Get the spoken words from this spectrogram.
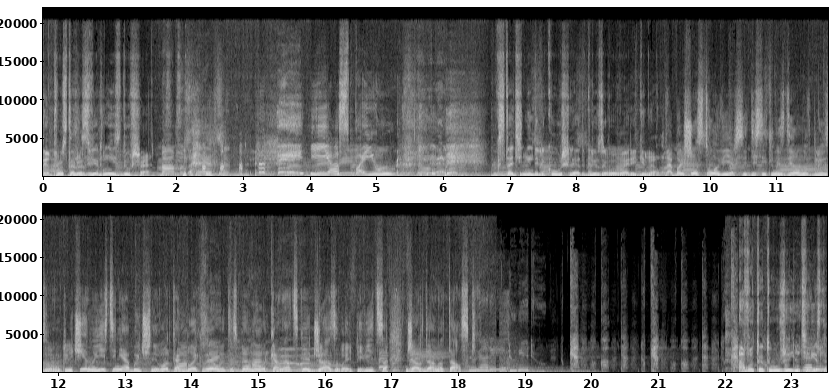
Да Просто развернись, душа. Я спою. Кстати, недалеко ушли от блюзового оригинала. Да, большинство версий действительно сделаны в блюзовом ключе, но есть и необычные. Вот как Black Velvet исполнила канадская джазовая певица Джордана Талски. А вот это уже интересно.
